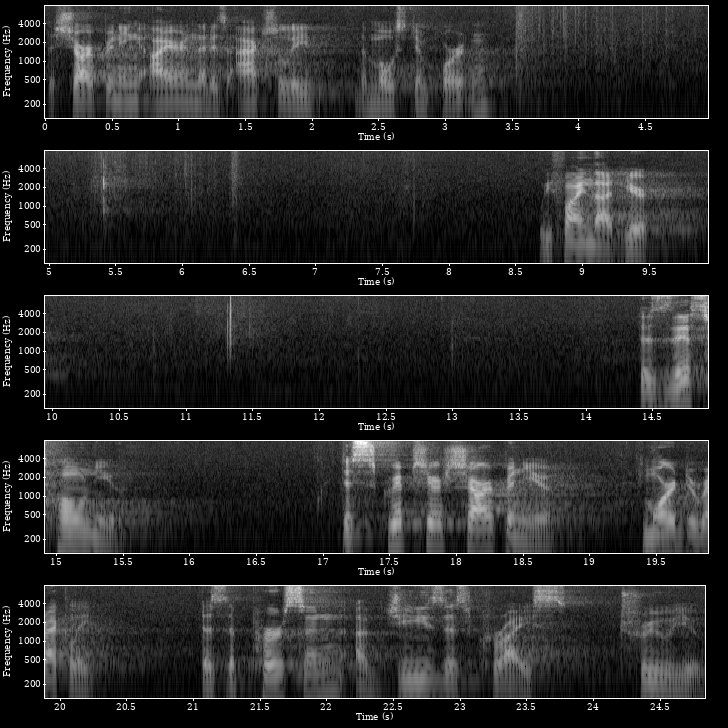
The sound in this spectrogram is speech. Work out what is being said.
the sharpening iron that is actually the most important. We find that here. Does this hone you? Does Scripture sharpen you more directly? Does the person of Jesus Christ true you?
